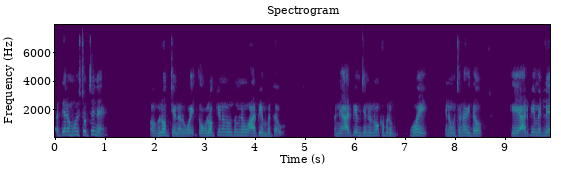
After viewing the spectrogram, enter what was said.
અત્યારે મોસ્ટ ઓફ છે ને વ્લોગ ચેનલ હોય તો વ્લોગ ચેનલનું તમને હું આરપીએમ બતાવું. અને આરપીએમ જેને ન ખબર હોય એને હું જણાવી દઉં કે આરપીએમ એટલે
